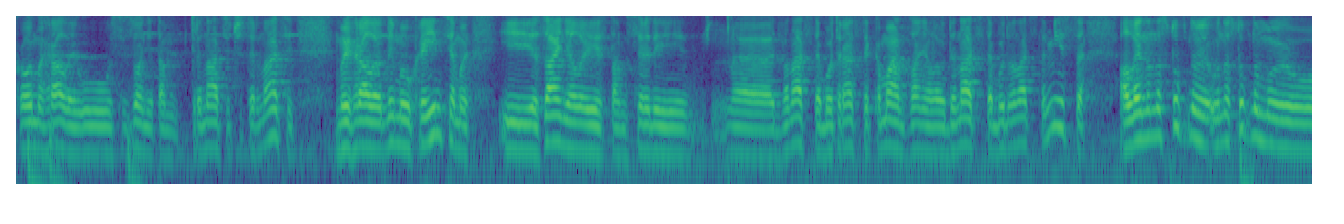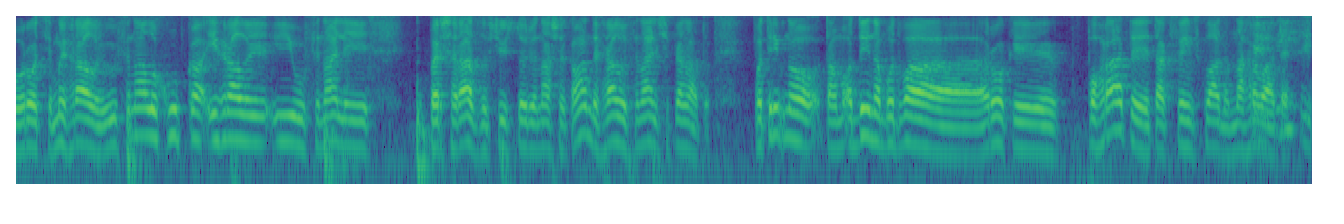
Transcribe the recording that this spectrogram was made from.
коли ми грали у сезоні там 13-14, ми грали одними українцями і зайняли там серед е, 12 або 13 команд, зайняли 11 або 12 місце. Але на наступну, у наступному році ми грали і у фіналу Кубка, і грали і у фіналі перший раз за всю історію нашої команди грали у фіналі чемпіонату. Потрібно там один або два роки пограти так своїм складом, награвати. Терпіти.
